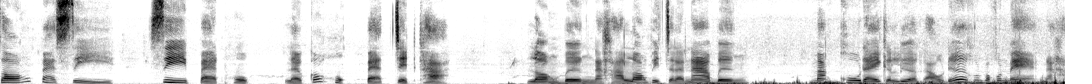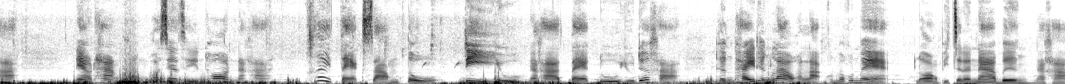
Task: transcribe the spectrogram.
284 486 แล้วก็ 687 ค่ะ ลองเบิงนะคะ ลองพิจารณาเบิง มักคู่ใดก็เลือกเอาเด้อคุณพ่อคุณแม่นะคะ แนวทางของพอเซียนซิลินทอนนะคะ เคยแตก3โตดีอยู่นะคะ แตกดูอยู่เด้อค่ะเทิงไทยเทิงลาวหันละคุณพ่อคุณแม่ลองพิจารณาเบิงนะคะ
